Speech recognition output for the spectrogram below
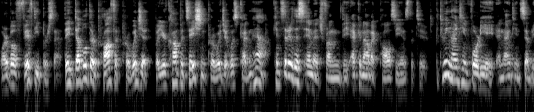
or about 50%. They doubled their profit per widget, but your compensation per widget was cut in half. Consider this image from the Economic Policy Institute. Between 1948 and 1970,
